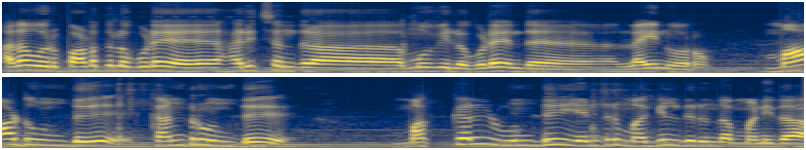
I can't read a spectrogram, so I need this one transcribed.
அதான் ஒரு படத்தில் கூட ஹரிச்சந்திரா மூவியில் கூட இந்த லைன் வரும். மாடு உண்டு கன்று உண்டு மக்கள் உண்டு என்று மகிழ்ந்திருந்த மனிதா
